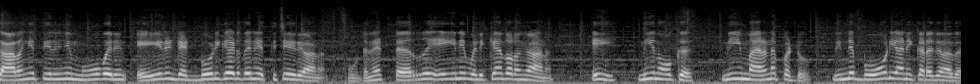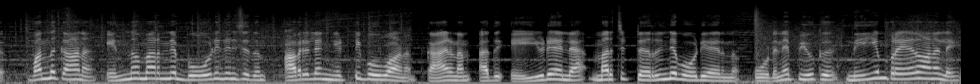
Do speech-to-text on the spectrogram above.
കറങ്ങി തിരിഞ്ഞ് മൂവരും എയുടെ ഡെഡ് ബോഡിക്കടുത്ത് തന്നെ എത്തിച്ചേരുകയാണ്. ഉടനെ ടെറർ എയിനെ വിളിക്കാൻ തുടങ്ങുകയാണ്. ഏയ് നീ നോക്ക് നീ മരണപ്പെട്ടു. നിന്റെ ബോഡിയാണ് ഈ കിടക്കുന്നത്. വന്ന് കാണ്. എന്നും പറഞ്ഞ് ബോഡി തിരിച്ചതും അവരെല്ലാം ഞെട്ടിപ്പോവാണ് കാരണം അത് എയുടെ അല്ല മറിച്ച് ടെറിന്റെ ബോഡിയായിരുന്നു. ഉടനെ പ്യൂക്ക് നീയും പ്രേതമാണല്ലേ?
